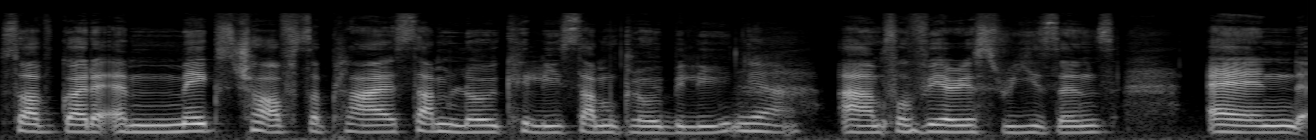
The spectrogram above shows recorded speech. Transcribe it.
So I've got a mixture of suppliers, some locally, some globally Yeah. um, for various reasons. And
